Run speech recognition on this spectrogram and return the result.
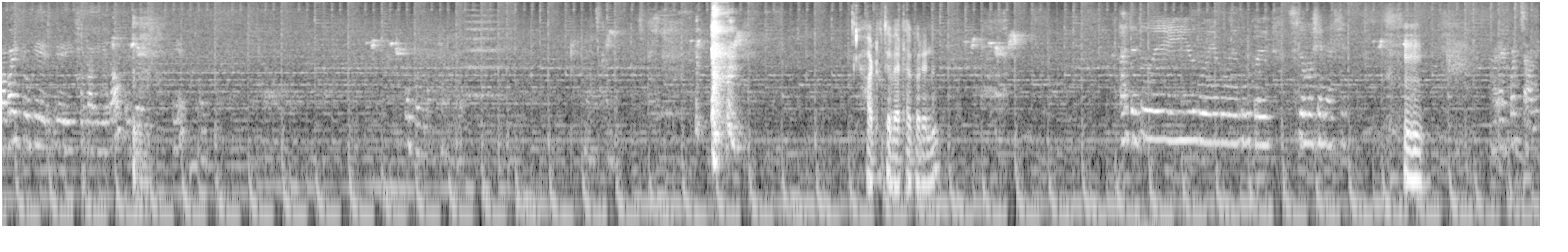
বাবা একটু ওকে এই ফোঁটা দিয়ে দাও। হাঁটুতে ব্যথা করে না? আচ্ছা তো এই করে স্লো মোশন আসে। হুম। আর একবার চালে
